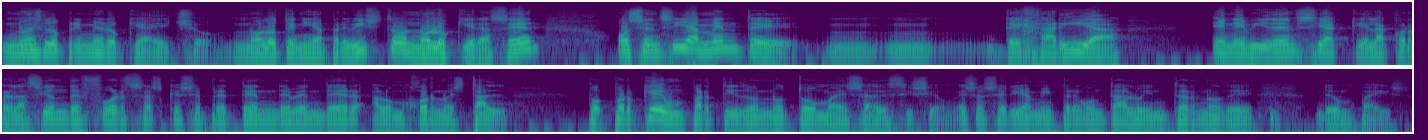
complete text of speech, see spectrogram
no es lo primero que ha hecho? ¿No lo tenía previsto? ¿No lo quiere hacer? ¿O sencillamente mm, mm, dejaría en evidencia que la correlación de fuerzas que se pretende vender a lo mejor no es tal. ¿Por, qué un partido no toma esa decisión? Esa sería mi pregunta a lo interno de, un país.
